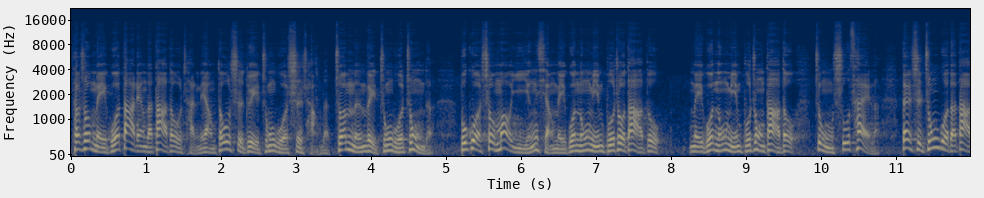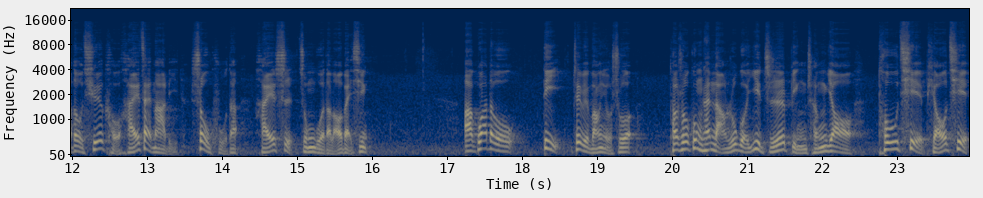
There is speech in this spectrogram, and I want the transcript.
他说美国大量的大豆产量都是对中国市场的，专门为中国种的。不过受贸易影响，美国农民不种大豆，美国农民不种大豆，种蔬菜了。但是中国的大豆缺口还在那里，受苦的还是中国的老百姓。阿瓜豆 D 这位网友说，他说共产党如果一直秉承要偷窃、剽窃、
